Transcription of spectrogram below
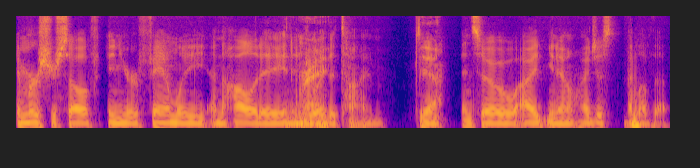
immerse yourself in your family and the holiday and enjoy Right. the time. Yeah. And so I, you know, I just I love that.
